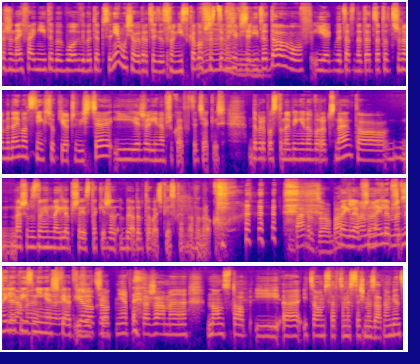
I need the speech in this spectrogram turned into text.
że najfajniej to by było, gdyby te psy nie musiały wracać do schroniska, bo wszyscy by je wzięli do domów i jakby za to, za, to trzymamy najmocniej kciuki oczywiście i jeżeli na przykład chcecie jakieś dobre postanowienie noworoczne, to naszym zdaniem najlepsze jest takie, żeby adoptować pieska w nowym roku. Bardzo, bardzo. Najlepsze, najlepsze- najlepiej wspieramy, zmienia e, świat i życie. Wielokrotnie powtarzamy non-stop i, e, i całym sercem jesteśmy za tym. Więc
